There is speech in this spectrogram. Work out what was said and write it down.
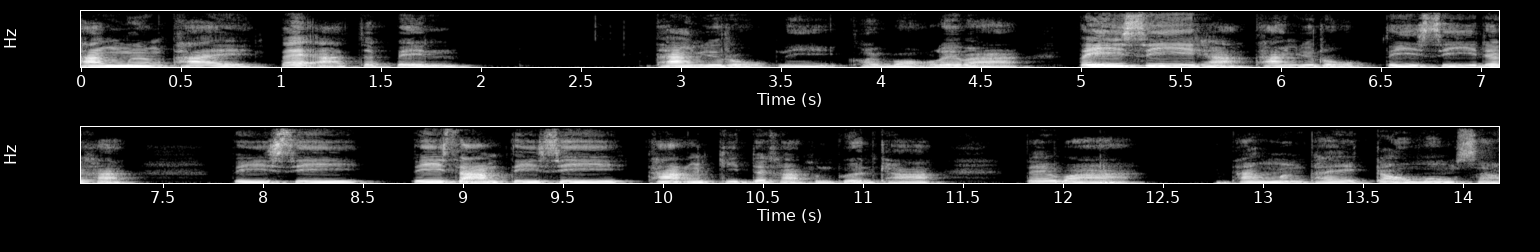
ทางเมืองไทย แต่อาจจะเป็นทางยุโรปนี่คอยบอกเลยว่าตีซีค่ะ ทางยุโรปตีซีเด้อค่ะตีซีตีสามตีซีทางอังกฤษเด้อค่ะเพื่อนๆค่ะแต่ว่า ทางเมืองไทยเก่าโมงเสา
